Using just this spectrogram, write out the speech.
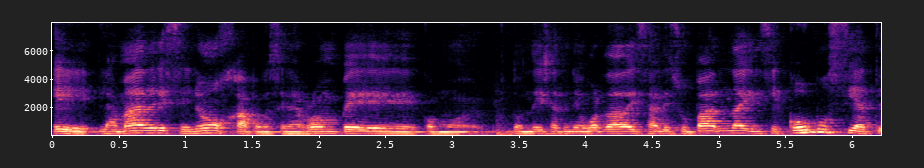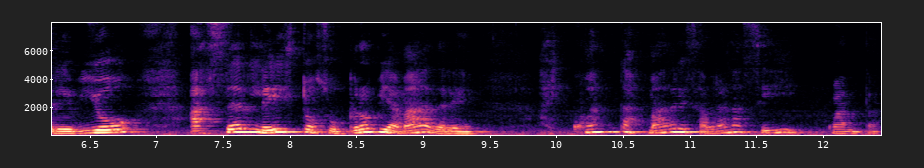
eh, la madre se enoja porque se le rompe como donde ella tiene guardada y sale su panda y dice cómo se atrevió a hacerle esto a su propia madre ay cuántas madres habrán así ¿Cuántas?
